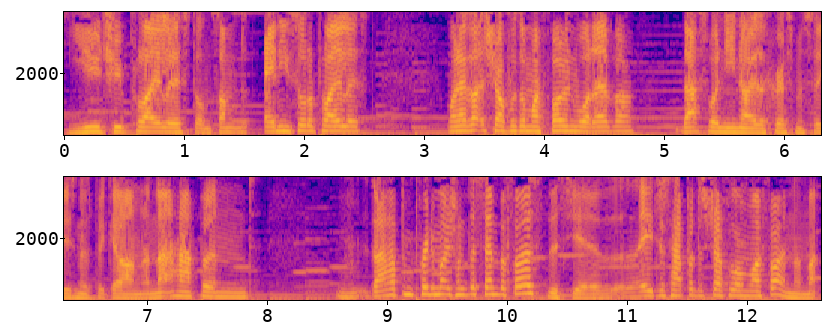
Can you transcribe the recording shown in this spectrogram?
YouTube playlist, on some any sort of playlist. Whenever that shuffles on my phone, whatever, that's when you know the Christmas season has begun, and that happened. That happened pretty much on December first this year. It just happened to shuffle on my phone. I'm like,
